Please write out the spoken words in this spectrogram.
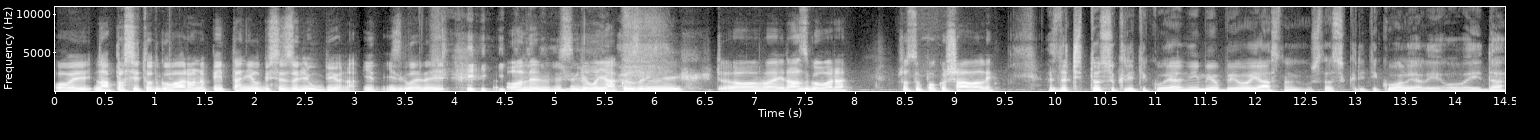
ovaj, naprsito odgovarao na pitanje ili bi se zaljubio na izgleda i onda je bilo jako zanimljivih ovaj, razgovora što su pokušavali. Znači, to su kritikovali. Ja nije mi bilo jasno šta su kritikovali, ali ovaj, da,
